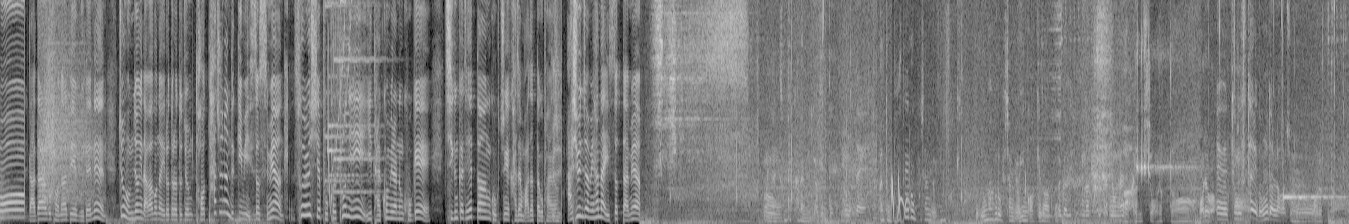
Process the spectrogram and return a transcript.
저 나다하고 버나드의 무대는 좀 음정이 나가거나 이러더라도 좀 더 타주는 느낌이 있었으면 소율 씨의 보컬 톤이 이 달콤이라는 곡에 지금까지 했던 곡 중에 가장 맞았다고 봐요. 그치. 아쉬운 점이 하나 있었다면 선택하라면 여긴데 네. 아니 또 무대로 보자면 여긴 것 같기도 하고 음악으로 보자면 여긴 것 같기도 하고 와 이거 진짜 어렵다 어려워 네, 둘이 스타일이 너무 달라가지고. 어렵다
